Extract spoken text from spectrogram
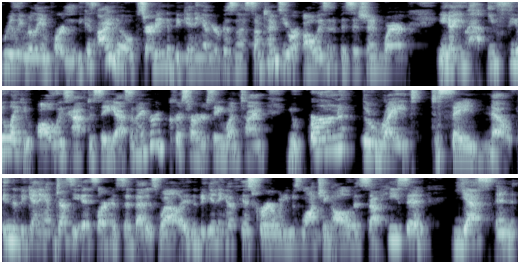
really, really important. Because I know starting the beginning of your business, sometimes you are always in a position where you know you you feel like you always have to say yes. And I heard Chris Harder say one time, you earn the right to say no in the beginning. And Jesse Itzler has said that as well in the beginning of his career when he was launching all of his stuff. He said yes and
